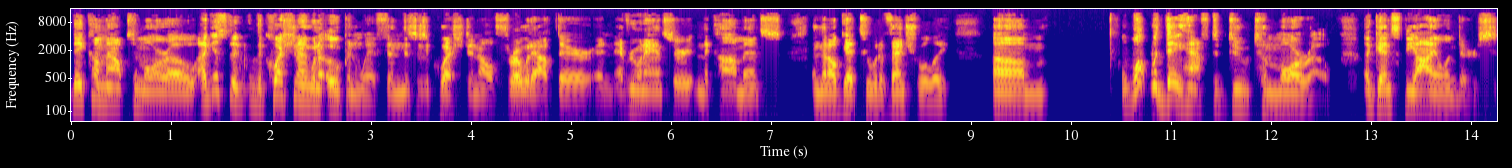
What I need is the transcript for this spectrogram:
they come out tomorrow. I guess the, the question I want to open with, and this is a question, I'll throw it out there and everyone answer it in the comments, and then I'll get to it eventually. Um, what would they have to do tomorrow against the Islanders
